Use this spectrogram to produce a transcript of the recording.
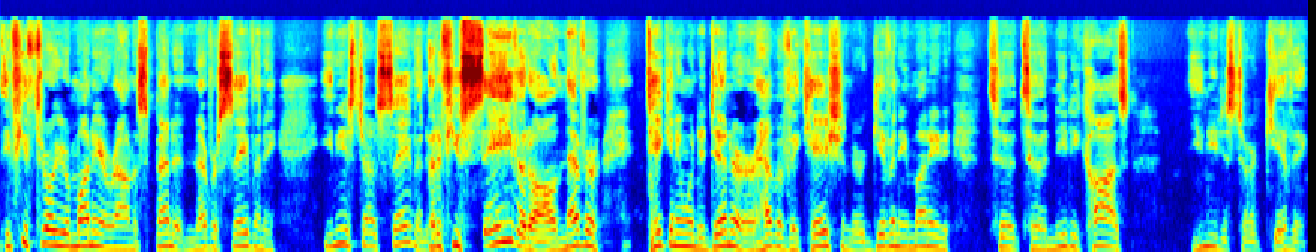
If you throw your money around and spend it and never save any, you need to start saving. But if you save it all, never take anyone to dinner or have a vacation or give any money to, to a needy cause, you need to start giving.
